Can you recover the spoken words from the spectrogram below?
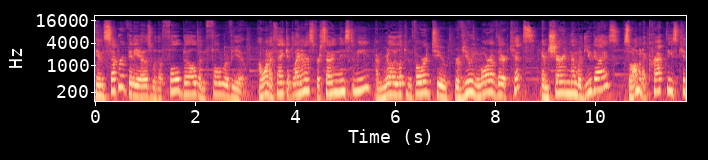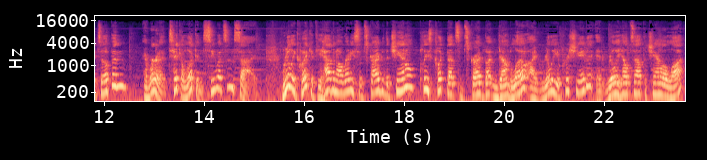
in separate videos with a full build and full review. I want to thank Atlantis for sending these to me. I'm really looking forward to reviewing more of their kits and sharing them with you guys. So I'm going to crack these kits open and we're going to take a look and see what's inside. Really quick, if you haven't already subscribed to the channel, please click that subscribe button down below. I'd really appreciate it. It really helps out the channel a lot.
